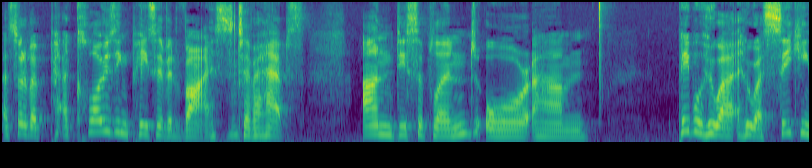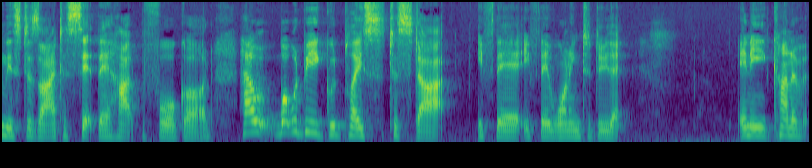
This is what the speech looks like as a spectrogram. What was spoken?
a, a sort of a, a closing piece of advice to perhaps undisciplined or um, people who are who are seeking this desire to set their heart before God, how what would be a good place to start if they're if they're wanting to do that? Any kind of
